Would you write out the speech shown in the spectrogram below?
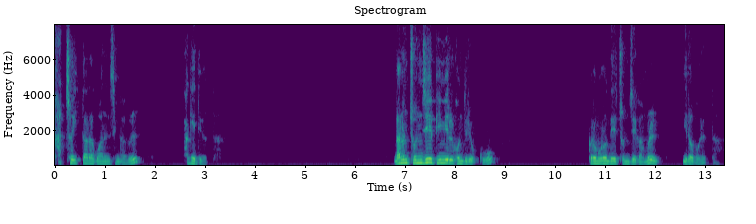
갇혀 있다라고 하는 생각을 하게 되었다. 나는 존재의 비밀을 건드렸고 그러므로 내 존재감을 잃어버렸다.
